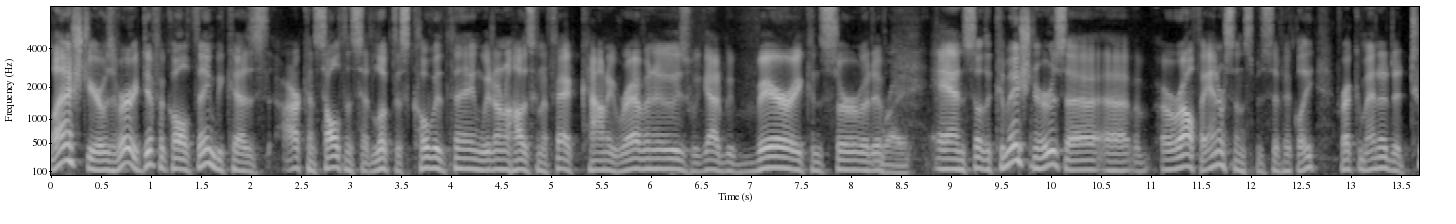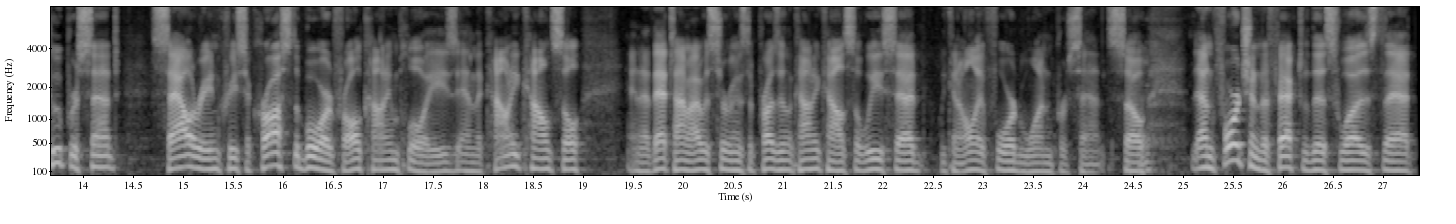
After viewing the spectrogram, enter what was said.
last year it was a very difficult thing because our consultant said, look, this COVID thing, we don't know how it's going to affect county revenues. We got to be very conservative. Right. And so the commissioners, uh, uh, Ralph Anderson specifically, recommended a 2% salary increase across the board for all county employees. And the county council, and at that time I was serving as the president of the county council, we said we can only afford 1%. So the unfortunate effect of this was that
